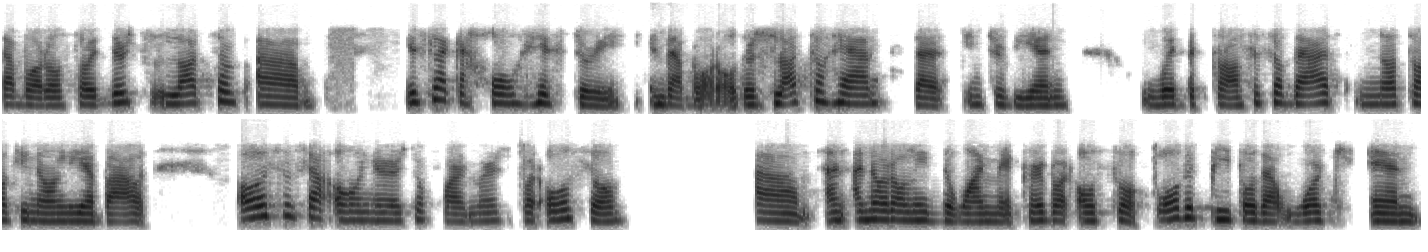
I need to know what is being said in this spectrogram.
that bottle. So there's lots of um, it's like a whole history in that bottle. There's lots of hands that intervene with the process of that. Not talking only about also the owners or farmers, but also um, and, and not only the winemaker, but also all the people that work in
